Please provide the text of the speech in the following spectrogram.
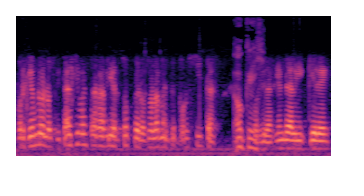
por ejemplo, el hospital sí va a estar abierto, pero solamente por citas. Ok. Por si la gente alguien quiere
